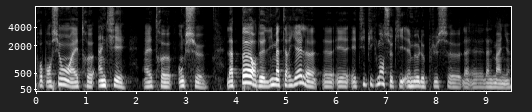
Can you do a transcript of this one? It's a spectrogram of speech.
propension à être inquiet, à être anxieux. La peur de l'immatériel euh, est, typiquement ce qui émeut le plus euh, l'Allemagne.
